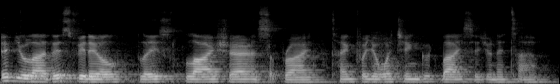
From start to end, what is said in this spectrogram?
If you like this video, please like, share and subscribe. Thanks for your watching. Goodbye. See you next time.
